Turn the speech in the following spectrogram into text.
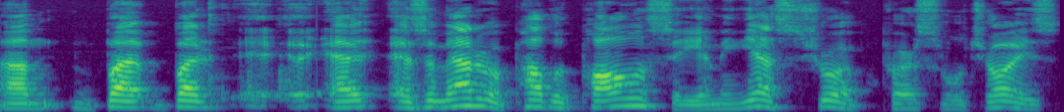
Um, but but as, as a matter of public policy, I mean, yes, sure, personal choice.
